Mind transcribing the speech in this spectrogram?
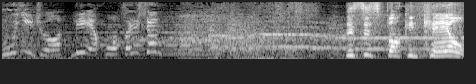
无义者烈火焚身。This is fucking Kayle.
